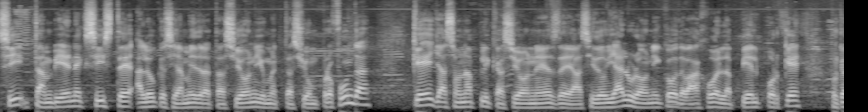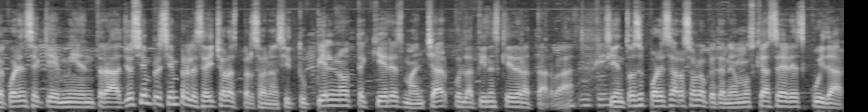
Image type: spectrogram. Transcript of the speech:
sí, también existe algo que se llama hidratación y humectación profunda, que ya son aplicaciones de ácido hialurónico debajo de la piel. ¿Por qué? Porque acuérdense que mientras, yo siempre, siempre les he dicho a las personas, si tu piel no te quieres manchar, pues la tienes que hidratar, ¿verdad? Sí, entonces por esa razón lo que tenemos que hacer es cuidar.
